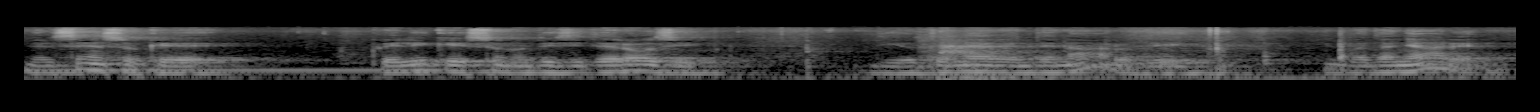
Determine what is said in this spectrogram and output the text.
nel senso che quelli che sono desiderosi di ottenere il denaro, di, guadagnare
